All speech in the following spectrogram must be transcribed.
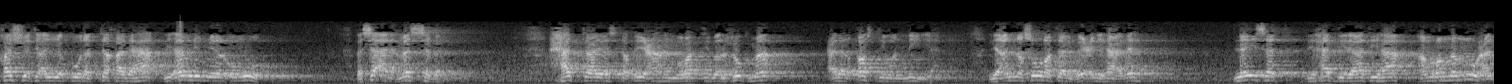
خشية أن يكون اتخذها لأمر من الأمور. فسأله ما السبب؟ حتى يستطيع أن يرتب الحكم على القصد والنية لأن صورة الفعل هذه ليست في حد ذاتها أمرا ممنوعا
